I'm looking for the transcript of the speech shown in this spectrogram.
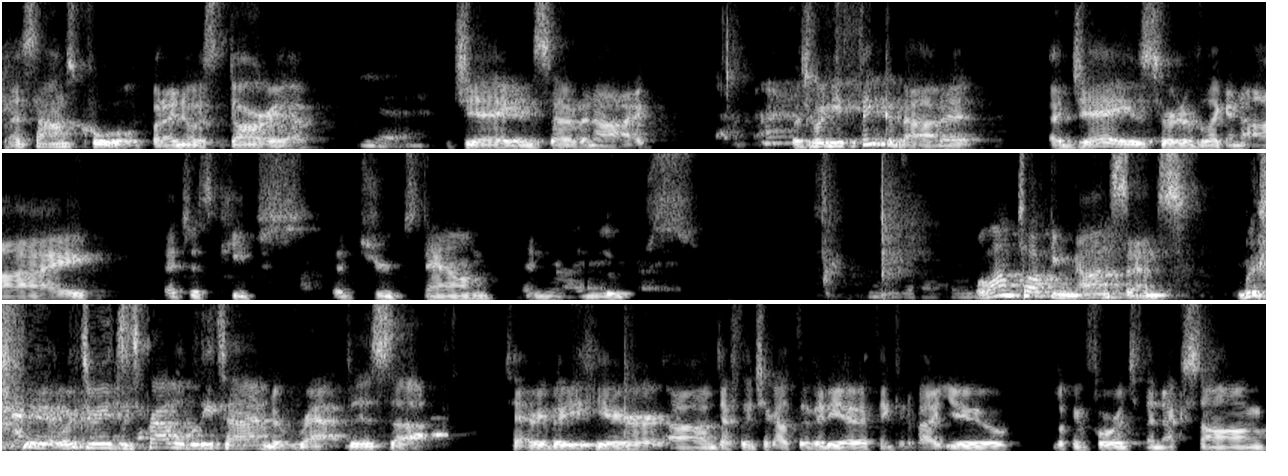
That sounds cool, but I know it's Daria, Yeah. J instead of an I. Which, when you think about it, a J is sort of like an I that just keeps, that droops down and, and loops. Well, I'm talking nonsense, which, which means it's probably time to wrap this up. To everybody here, um, definitely check out the video, Thinking About You. Looking forward to the next song.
